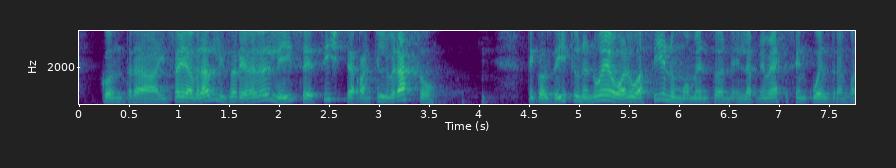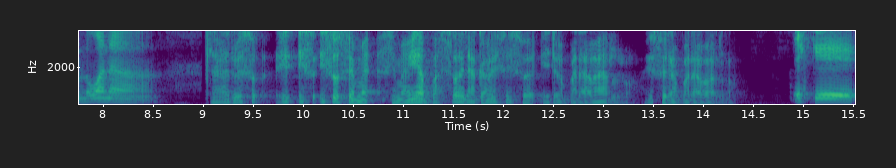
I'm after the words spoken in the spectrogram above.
contra Isaiah Bradley. Isaiah Bradley le dice, sí, te arranqué el brazo. Te conseguiste uno nuevo, algo así en un momento, en, en la primera vez que se encuentran, cuando van a... Claro, eso, e- eso, eso se, me, se me había pasado de la cabeza, eso era para verlo. Eso era para verlo. Es que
